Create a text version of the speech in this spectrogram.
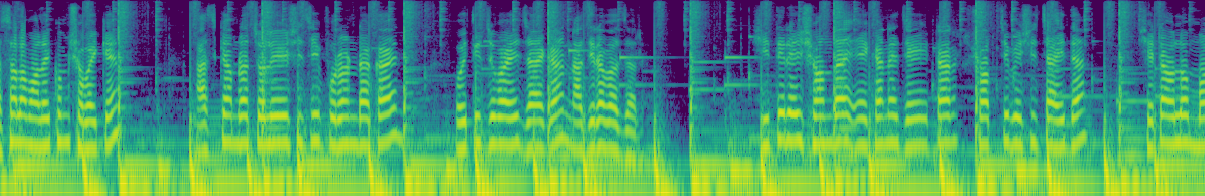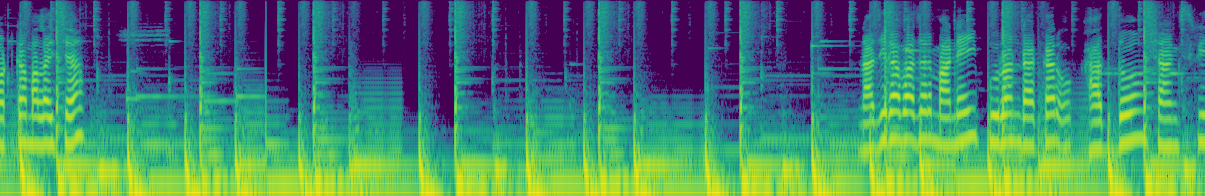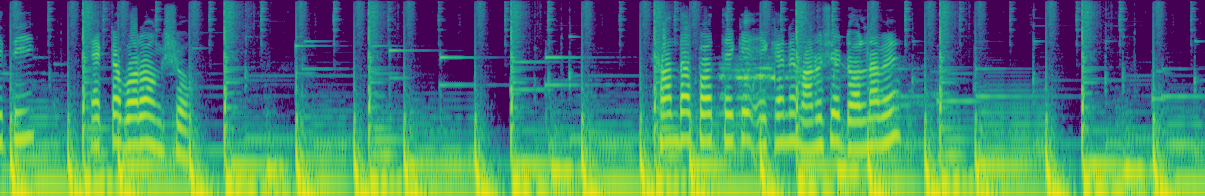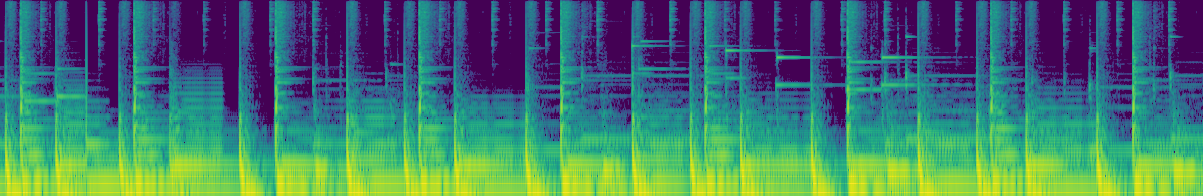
আসসালামু আলাইকুম সবাইকে। আজকে আমরা চলে এসেছি পুরান ঢাকায় ঐতিহ্যবাহী জায়গা নাজিরা বাজার। শীতের এই সন্ধ্যায় এখানে যেটার সবচেয়ে বেশি চাহিদা, সেটা হলো মটকা মালাই চা। নাজিরা বাজার মানেই পুরান ঢাকার খাদ্য, সংস্কৃতি একটা বড় অংশ। সন্ধ্যার পর থেকে এখানে মানুষের দল নামে।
